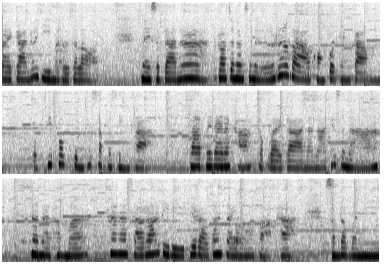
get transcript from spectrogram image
รายการด้วยดีมาโดยตลอด ในสัปดาห์หน้าเราจะนำเสนอเรื่องราวของกฎแห่งกรรมกฎที่ควบคุมทุกสรรพสิ่งค่ะ พลาดไม่ได้นะคะ กับรายการนานาเทศนา นานาธรรมะ นานาสาระดีๆ ที่เราตั้งใจนำมาฝากค่ะสำหรับวันนี้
